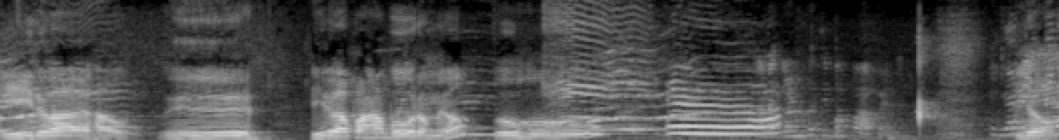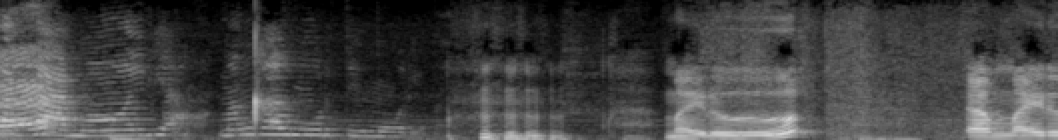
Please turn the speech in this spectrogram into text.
હીરવા હાવ. એ હીરવા પણ બહુ રમ્યો ઓહો. જો. મંગલ મૂર્તિ મોર્ય. મયરુ. એમ મયરુ.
